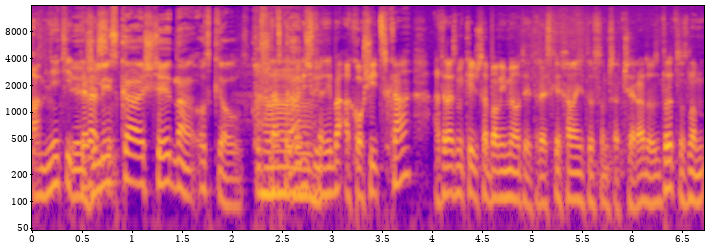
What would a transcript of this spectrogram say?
A mne ti Je teraz... Žilinská ešte jedna, odkiaľ? Táto Či- ryba a košická. A teraz mi, keď už sa bavíme o tej treske, chalani, to som sa včera dosť, preto som,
